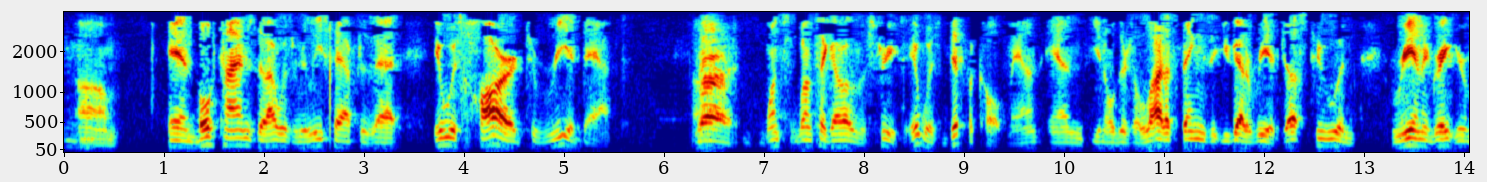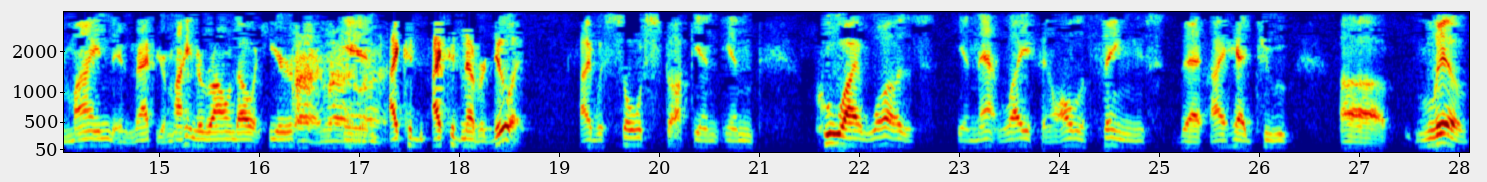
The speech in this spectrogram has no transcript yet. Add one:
mm-hmm. um, and both times that I was released after that, it was hard to readapt. Uh, right. once once I got out on the streets, it was difficult, man. And you know, there's a lot of things that you got to readjust to and reintegrate your mind and wrap your mind around out here. Right, right, and right. I could I could never do it. I was so stuck in in who I was in that life and all the things that I had to uh live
